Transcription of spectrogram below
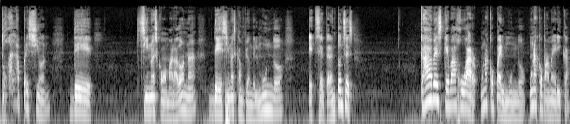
toda la presión de si no es como Maradona, de si no es campeón del mundo, etcétera. Entonces, cada vez que va a jugar una Copa del Mundo, una Copa América,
